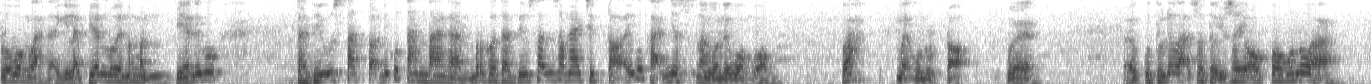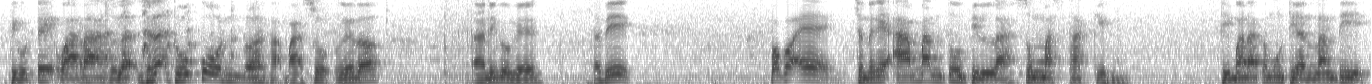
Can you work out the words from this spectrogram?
luwung lah saiki lek biyen luwih nemen. Biyen niku dadi ustad tok niku tantangan. Mergo dadi ustad iso ngaji tok iku gak nyes nanggone wong-wong. Wah, mek ngono tok. Weh. Eh, kudune lak sedo iso ya apa ngono ah. Diutik waras, lek jerak dukun, wah gak masuk gitu. Nah niku nggih. Dadi pokoknya jenenge aman tu billah sumastakim di mana kemudian nanti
